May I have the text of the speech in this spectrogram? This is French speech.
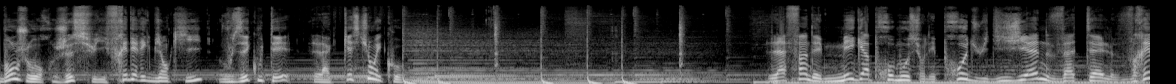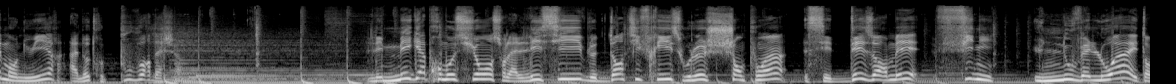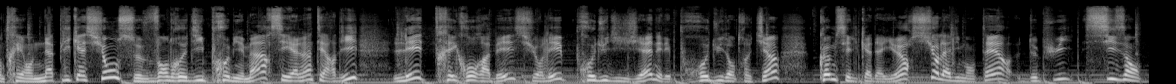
Bonjour, je suis Frédéric Bianchi, vous écoutez la question écho. La fin des méga promos sur les produits d'hygiène va-t-elle vraiment nuire à notre pouvoir d'achat? Les méga promotions sur la lessive, le dentifrice ou le shampoing, c'est désormais fini. Une nouvelle loi est entrée en application ce vendredi 1er mars et elle interdit les très gros rabais sur les produits d'hygiène et les produits d'entretien, comme c'est le cas d'ailleurs sur l'alimentaire depuis 6 ans.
